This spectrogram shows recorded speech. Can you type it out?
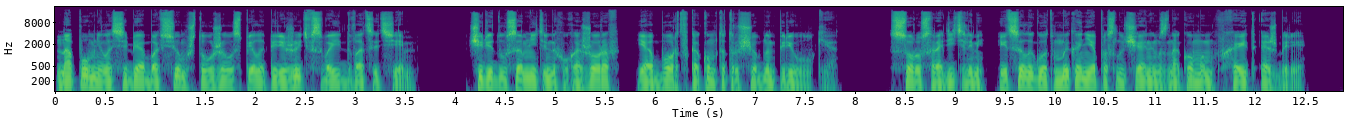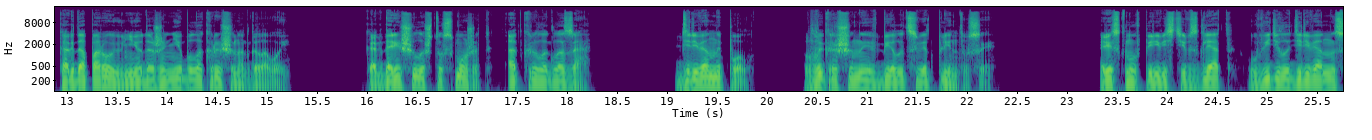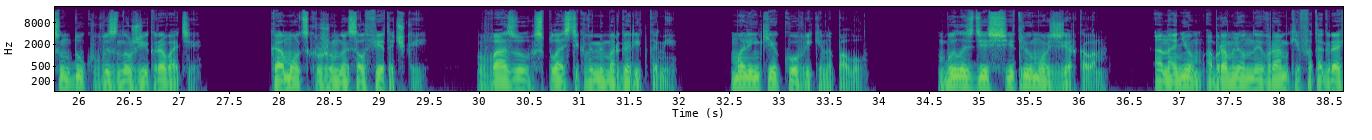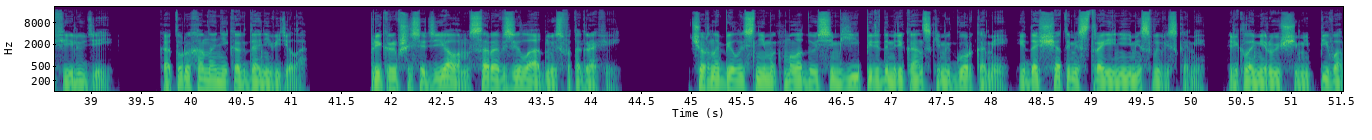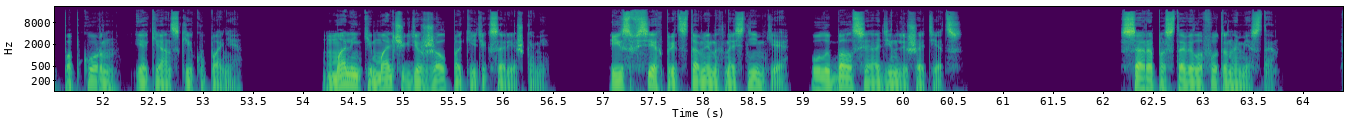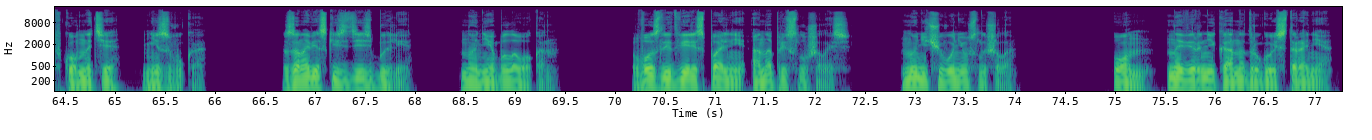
Напомнила себе обо всем, что уже успела пережить в свои 27. Череду сомнительных ухажеров и аборт в каком-то трущобном переулке. Ссору с родителями и целый год мыкания по случайным знакомым в Хейт-Эшбери, когда порой у нее даже не было крыши над головой. Когда решила, что сможет, открыла глаза. Деревянный пол, выкрашенные в белый цвет плинтусы. Рискнув перевести взгляд, увидела деревянный сундук в изножье кровати, комод с кружевной салфеточкой, вазу с пластиковыми маргаритками, маленькие коврики на полу. Было здесь и трюмо с зеркалом, а на нем обрамленные в рамки фотографии людей, которых она никогда не видела. Прикрывшись одеялом, Сара взяла одну из фотографий. Черно-белый снимок молодой семьи перед американскими горками и дощатыми строениями с вывесками, рекламирующими пиво, попкорн и океанские купания. Маленький мальчик держал пакетик с орешками. Из всех представленных на снимке улыбался один лишь отец. Сара поставила фото на место. В комнате ни звука. Занавески здесь были, но не было окон. Возле двери спальни она прислушалась, но ничего не услышала. Он наверняка на другой стороне.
